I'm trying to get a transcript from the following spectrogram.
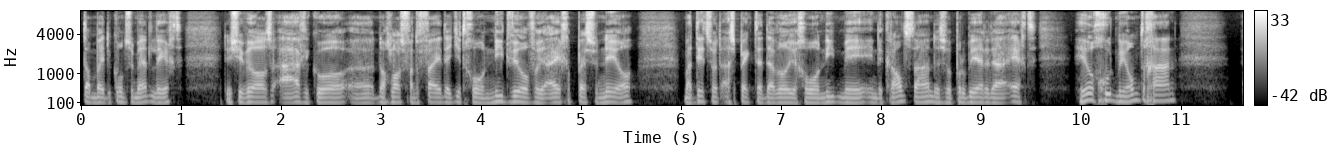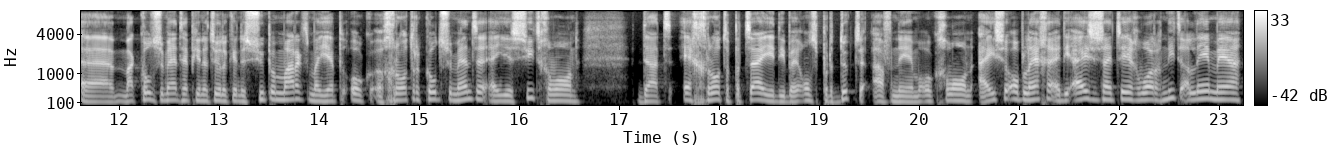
dan bij de consument ligt. Dus je wil als Avico, nog los van het feit dat je het gewoon niet wil voor je eigen personeel. Maar dit soort aspecten, daar wil je gewoon niet mee in de krant staan. Dus we proberen daar echt heel goed mee om te gaan. Uh, maar consument heb je natuurlijk in de supermarkt, maar je hebt ook uh, grotere consumenten. En je ziet gewoon dat echt grote partijen die bij ons producten afnemen, ook gewoon eisen opleggen. En die eisen zijn tegenwoordig niet alleen meer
